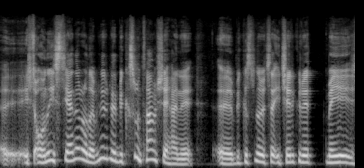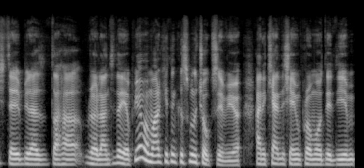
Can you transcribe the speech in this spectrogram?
e, işte onu isteyenler olabilir ve bir kısmı tam şey hani e, bir kısmı da mesela içerik üretmeyi işte biraz daha rölantide yapıyor ama marketing kısmını çok seviyor. Hani kendi şeyimi promote edeyim,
